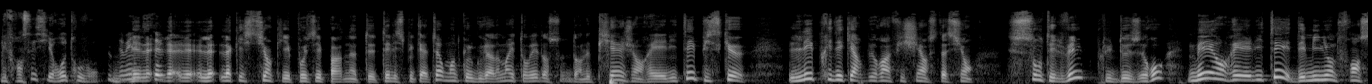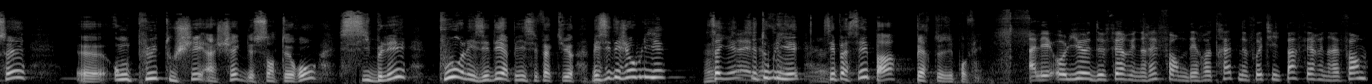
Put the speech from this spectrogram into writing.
les Français s'y retrouveront. Mais la, la- la- la question qui est posée par notre téléspectateur montre que le gouvernement est tombé dans le piège en réalité, puisque les prix des carburants affichés en station sont élevés, plus de 2 euros, mais en réalité, des millions de Français euh, ont pu toucher un chèque de 100 euros ciblé pour les aider à payer ces factures. Mais c'est déjà oublié. Ça y est, Ouais, c'est oublié. C'est passé par pertes et profits. Allez, au lieu de faire une réforme des retraites, ne faut-il pas faire une réforme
